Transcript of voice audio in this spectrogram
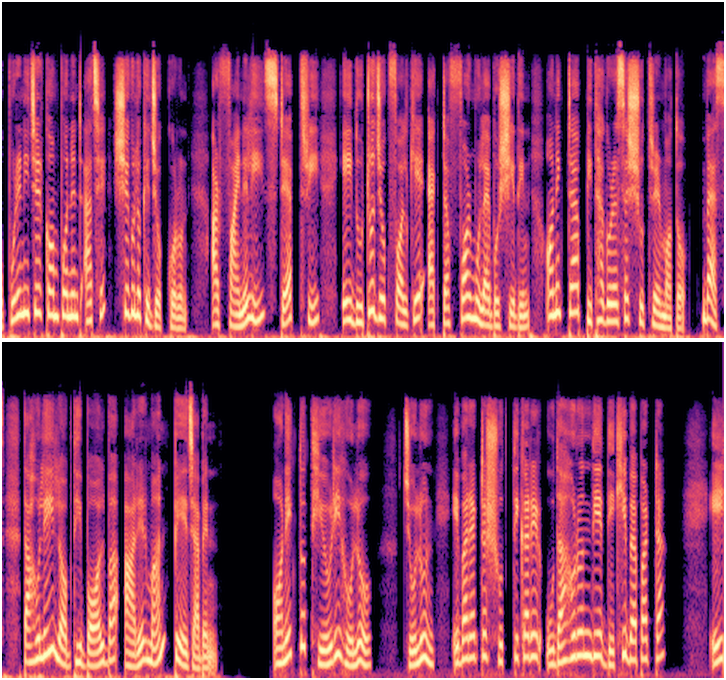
ওপরে নিচের কম্পোনেন্ট আছে, সেগুলোকে যোগ করুন। আর ফাইনালি স্টেপ থ্রি এই দুটো যোগফলকে একটা ফর্মুলায় বসিয়ে দিন, অনেকটা পিথাগোরাসের সূত্রের মতো। ব্যাস, তাহলেই লব্ধি বল বা আরের মান পেয়ে যাবেন। অনেক তো থিওরি হল। চলুন, এবার একটা সত্যিকারের উদাহরণ দিয়ে দেখি ব্যাপারটা। এই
